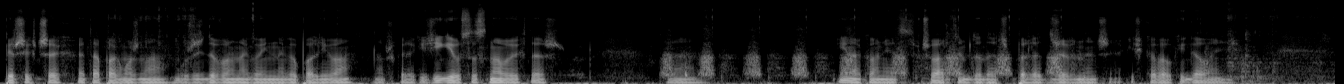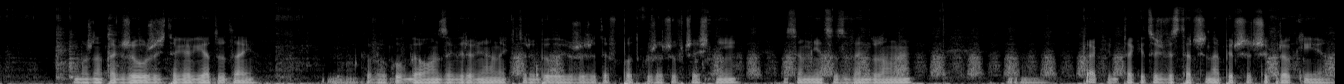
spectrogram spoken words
W pierwszych trzech etapach można użyć dowolnego innego paliwa, na przykład jakichś igieł sosnowych też. E, I na koniec w czwartym dodać pelet drzewny, czy jakieś kawałki gałęzi. Można także użyć, tak jak ja tutaj, mm, kawałków gałązek drewnianych, które były już użyte w podkurzaczu wcześniej i są nieco zwęglone. Mm, Takie, takie coś wystarczy na pierwsze trzy kroki, a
